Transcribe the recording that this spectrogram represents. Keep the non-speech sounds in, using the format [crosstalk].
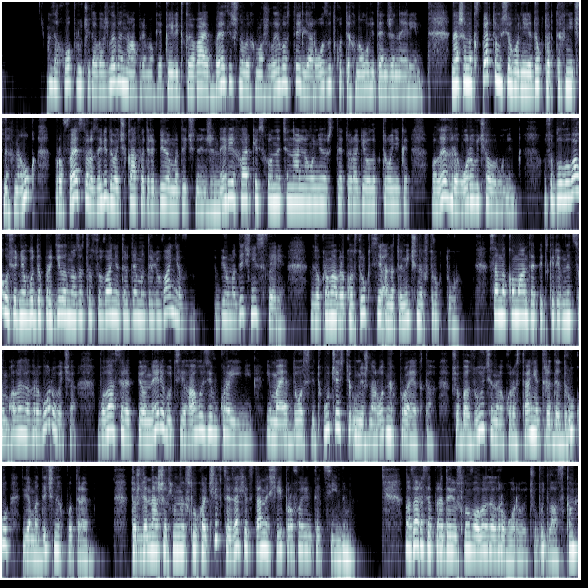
захоплюючий та важливий напрямок, який відкриває безліч нових можливостей для розвитку технологій та інженерії. Нашим експертом сьогодні є доктор технічних наук, професор, завідувач кафедри біомедичної інженерії Харківського національного університету радіоелектроніки Олег Григорович Аурунін. Особливу увагу сьогодні буде приділено застосуванню 3D-моделювання в біомедичній сфері, зокрема в реконструкції анатомічних структур. Саме команда під керівництвом Олега Григоровича була серед піонерів у цій галузі в Україні і має досвід участі у міжнародних проєктах, що базуються на використанні 3D-друку для медичних потреб. Тож для наших юних слухачів цей захід стане ще й профорієнтаційним. Ну, а зараз я передаю слово Олегу Григоровичу. Будь ласка.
